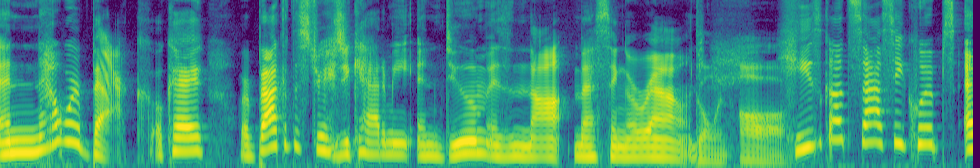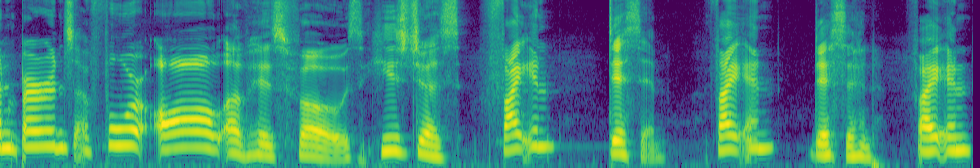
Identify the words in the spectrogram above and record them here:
And now we're back, okay? We're back at the Strange Academy, and Doom is not messing around. Going off. He's got sassy quips and burns for all of his foes. He's just fighting, dissing, fighting, dissing, fighting,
